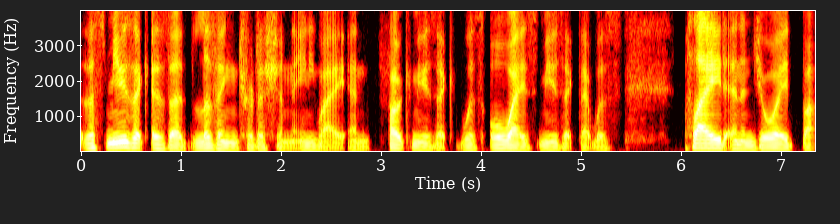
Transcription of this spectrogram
this music is a living tradition anyway and folk music was always music that was played and enjoyed by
